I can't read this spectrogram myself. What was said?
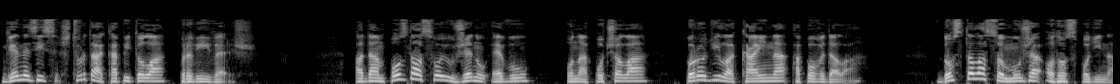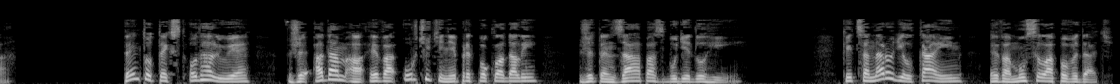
Genesis 4. kapitola, 1. verš. Adam poznal svoju ženu Evu, ona počala porodila Kaina a povedala Dostala som muža od hospodina. Tento text odhaľuje, že Adam a Eva určite nepredpokladali, že ten zápas bude dlhý. Keď sa narodil Kain, Eva musela povedať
